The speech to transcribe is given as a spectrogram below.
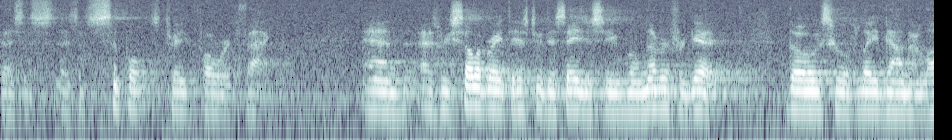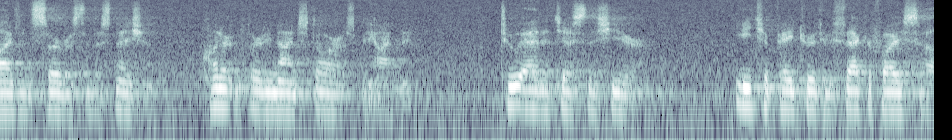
That's a, that's a simple, straightforward fact. And as we celebrate the history of this agency, we'll never forget those who have laid down their lives in service to this nation. 139 stars behind me, two added just this year. Each a patriot whose sacrifice uh,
